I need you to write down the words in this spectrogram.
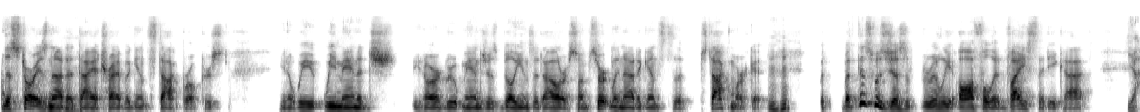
this story is not a diatribe against stockbrokers. You know we we manage you know our group manages billions of dollars so i'm certainly not against the stock market. Mm-hmm. but but this was just really awful advice that he got. Yeah.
